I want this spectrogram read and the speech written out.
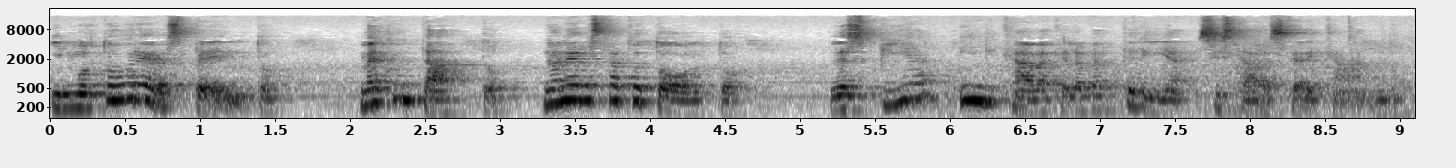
Il motore era spento, ma il contatto non era stato tolto. La spia indicava che la batteria si stava scaricando.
